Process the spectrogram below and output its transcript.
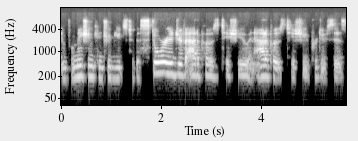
inflammation contributes to the storage of adipose tissue, and adipose tissue produces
